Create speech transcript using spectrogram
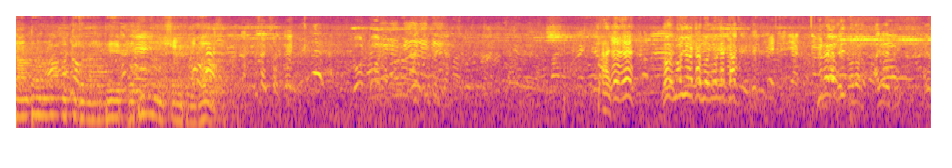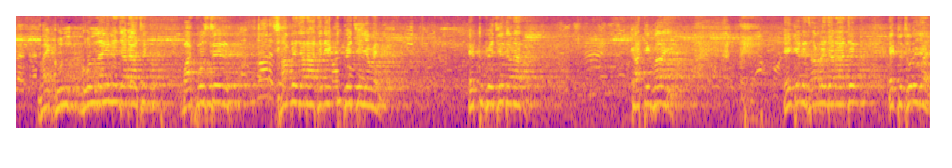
টান টান উত্তেজনার মধ্যে প্রথম সেমিফাইনাল. ভাই গোল গোল লাইনে যারা আছেন বার পোস্টের সামনে যারা আছেন একটু পেছিয়ে যাবেন। একটু পেছিয়ে দাঁড়ান। কার্তিক ভাই এইখানে সামনে যারা আছেন একটু চলে যান।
